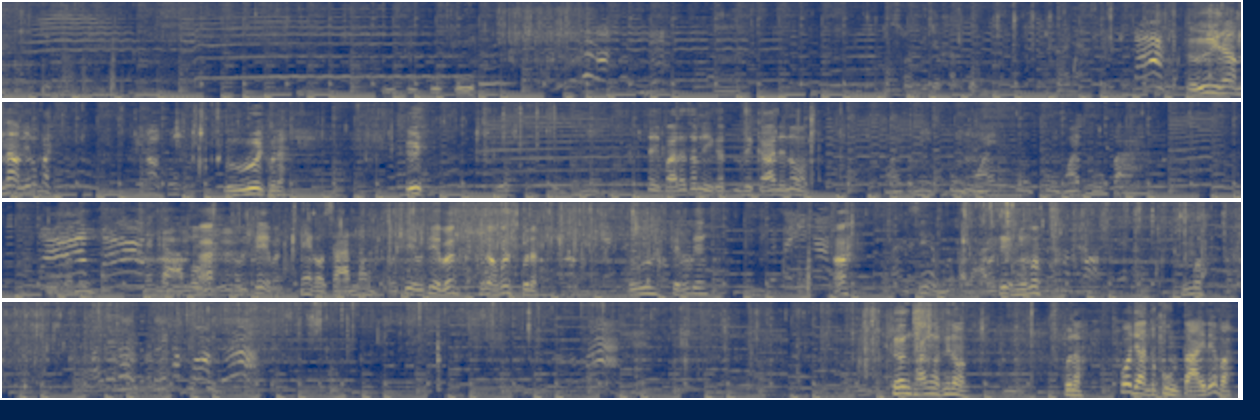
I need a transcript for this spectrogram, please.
ปูปูปูส่ เอ้ยน้ำน้ำนี่ลงไปพี่น้องกุ้งเอ้ยคนน่ะเฮ้ยกุ้งก็มีได้ปลาแล้วซ้ำนี่ก็ได้การเด้อเนาะหอยก็มีกุ้งหอยกุ้งกุ้งหอยปูปลาปูก็มีแมงดาบ่ฮะเอาไปเทมันแม่งข้าวสารน้ำเอาไปเทเอาไปเทเบิ้งพี่น้องเบิ้งคนน่ะเออเต็มลูกเองฮะซิ่วมันก็หลายเอาไปเทยุ่งมั้งยุ่งมั้ง เครื่องทั้งหมดพี่น้องคุณน่ะพวกยานตะกุ้งตายได้ปะ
